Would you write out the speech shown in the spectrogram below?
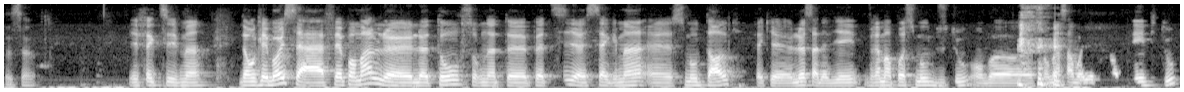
C'est ça. Effectivement. Donc, les boys, ça fait pas mal le, tour sur notre euh, petit euh, segment euh, Smooth Talk. Fait que là, ça devient vraiment pas smooth du tout. On va sûrement s'envoyer et tout.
